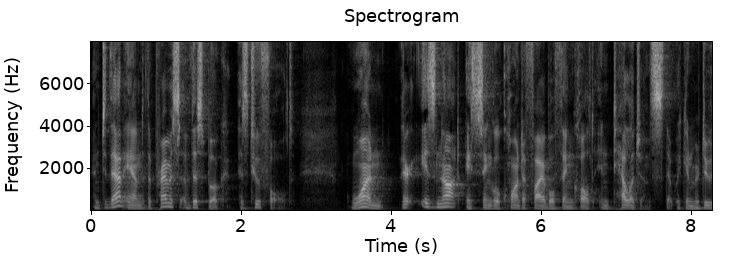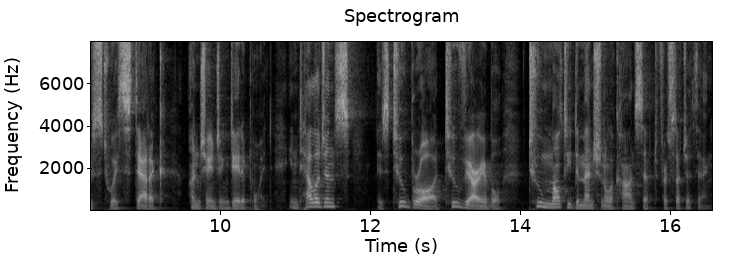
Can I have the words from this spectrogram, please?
And to that end, the premise of this book is twofold. One, there is not a single quantifiable thing called intelligence that we can reduce to a static, unchanging data point. Intelligence is too broad, too variable, too multidimensional a concept for such a thing.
